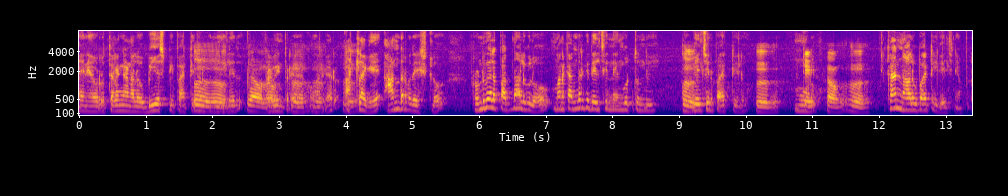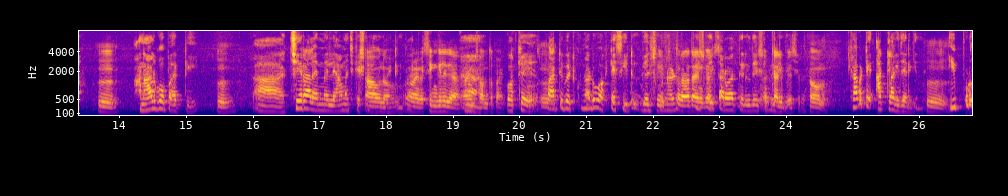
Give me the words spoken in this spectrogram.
ఆయన ఎవరు? తెలంగాణలో బీఎస్పీ పార్టీ అవును. ప్రవీణ్ కుమార్ గారు. అట్లాగే ఆంధ్రప్రదేశ్లో రెండు వేల పద్నాలుగులో మనకందరికీ తెలిసింది ఏం గుర్తుంది? గెలిచిన పార్టీలు. ఉమ్, కానీ నాలుగు పార్టీలు ఉమ్, ఆ నాలుగో పార్టీ చీరాల ఎమ్మెల్యే ఆమంచి కృష్ణ సింగిల్గా సొంత పార్టీ. ఒకే పార్టీ పెట్టుకున్నాడు ఒకటే సీటు గెలుచుకున్నాడు తర్వాత తెలుగుదేశం అవును. కాబట్టి అట్లాగే జరిగింది. ఇప్పుడు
